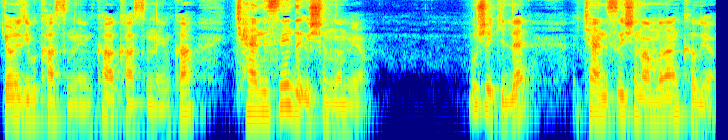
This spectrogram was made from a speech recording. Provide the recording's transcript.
Gördüğünüz gibi custom name K, custom name K. Kendisini de ışınlamıyor. Bu şekilde kendisi ışınlanmadan kalıyor.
